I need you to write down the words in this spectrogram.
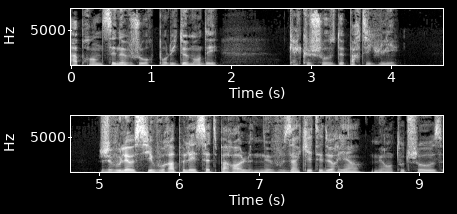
à prendre ces neuf jours pour lui demander quelque chose de particulier. Je voulais aussi vous rappeler cette parole, ne vous inquiétez de rien, mais en toute chose,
